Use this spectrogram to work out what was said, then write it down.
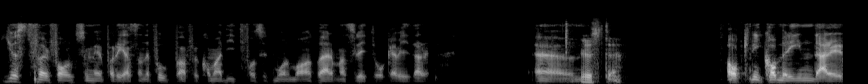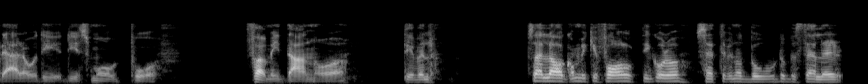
Just för folk som är på resande fot bara för att komma dit, få sitt målmat, värma sig lite och åka vidare. Ehm, Just det. och ni kommer in där i det där och det, det är små på förmiddagen och det är väl så här lagom mycket folk. Ni går och sätter vid något bord och beställer.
